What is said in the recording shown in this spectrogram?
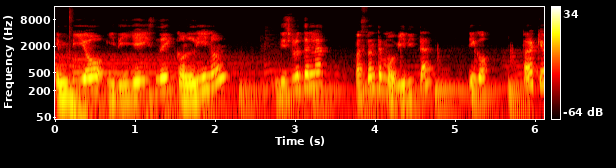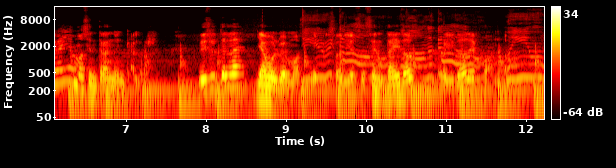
Envío y DJ Snake con Linon. Disfrútenla, bastante movidita, digo, para que vayamos entrando en calor. Disfrútenla, ya volvemos. Episodio 62, ruido de fondo.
